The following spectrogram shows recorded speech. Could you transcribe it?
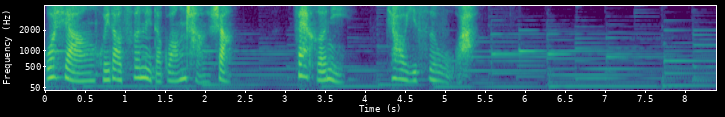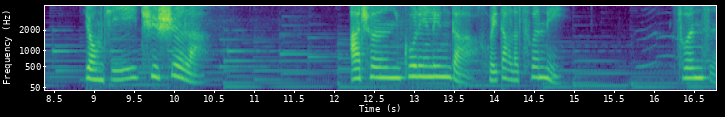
我想回到村里的广场上，再和你跳一次舞啊。”永吉去世了。阿春孤零零地回到了村里。村子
